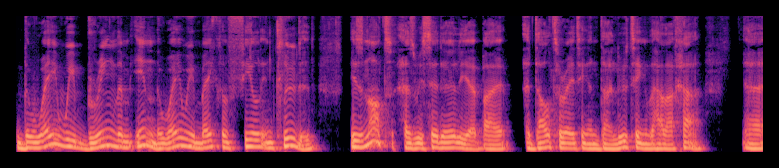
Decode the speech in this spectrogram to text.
The way we bring them in, the way we make them feel included, is not, as we said earlier, by adulterating and diluting the halacha, uh,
